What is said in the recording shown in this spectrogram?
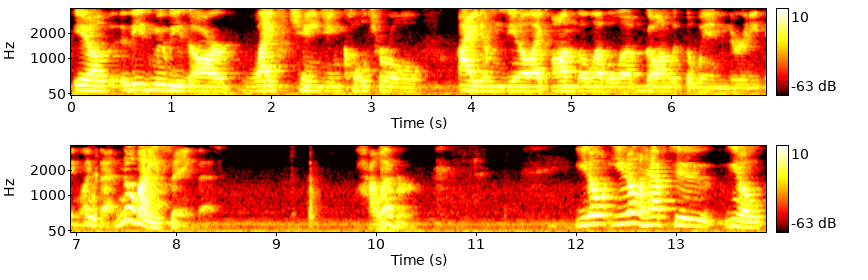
you know these movies are life changing cultural items. You know, like on the level of Gone with the Wind or anything like that. Nobody's saying that. However, you don't you don't have to you know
